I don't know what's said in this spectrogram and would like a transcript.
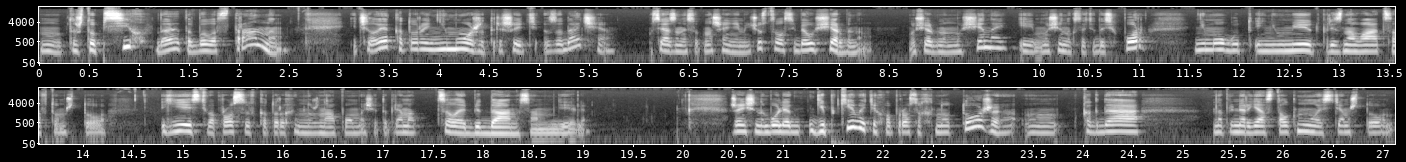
ну, то что псих, да, это было странным. И человек, который не может решить задачи, связанные с отношениями, чувствовал себя ущербным, ущербным мужчиной. И мужчины, кстати, до сих пор не могут и не умеют признаваться в том, что есть вопросы, в которых им нужна помощь. Это прямо целая беда на самом деле. Женщины более гибки в этих вопросах, но тоже, когда, например, я столкнулась с тем, что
